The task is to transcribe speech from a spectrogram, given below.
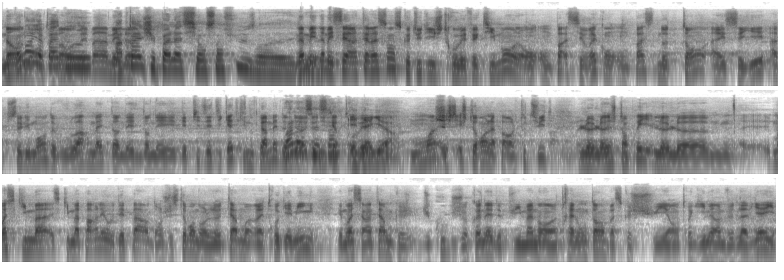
Non, Non, non, il y a pas de. débat, mais le- Après, j'ai pas la science infuse. hein. Non mais, non mais c'est intéressant ce que tu dis, je trouve effectivement, on, on passe- c'est vrai qu'on on passe notre temps à essayer absolument de vouloir mettre dans des, dans des, des petites étiquettes qui nous permettent de, Voilà, de- de nous y Et retrouver. d'ailleurs, Moi, et je, et je te rends la parole tout de suite. Le, le- je t'en prie. Le, le- euh, moi, ce qui m'a, ce qui m'a parlé au départ, dans justement dans le terme rétro gaming, et moi, c'est un terme que je- du coup que je connais depuis maintenant très longtemps parce que je suis entre guillemets un peu de la vieille.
